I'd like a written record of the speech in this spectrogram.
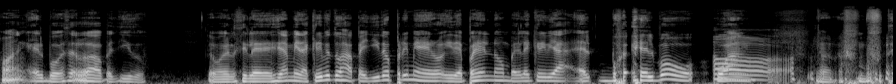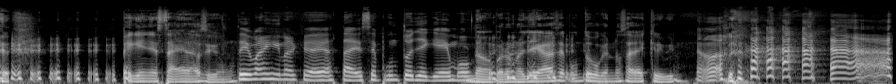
Juan el Bobo, ese era el apellido. Como que si le decían, mira, escribe tus apellidos primero y después el nombre, él escribía el, el Bobo, Juan. Oh. No, no. Pequeña exageración. ¿Te imaginas que hasta ese punto lleguemos? No, pero no llegaba a ese punto porque él no sabía escribir.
